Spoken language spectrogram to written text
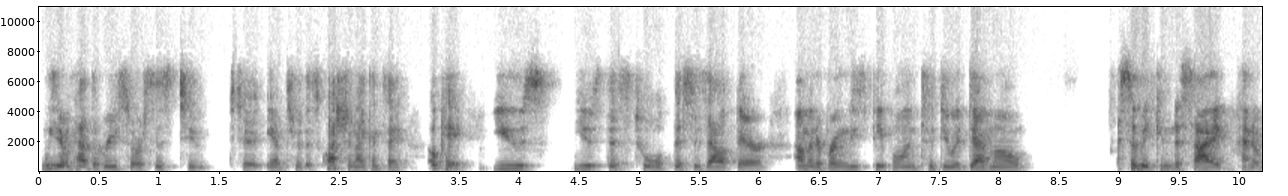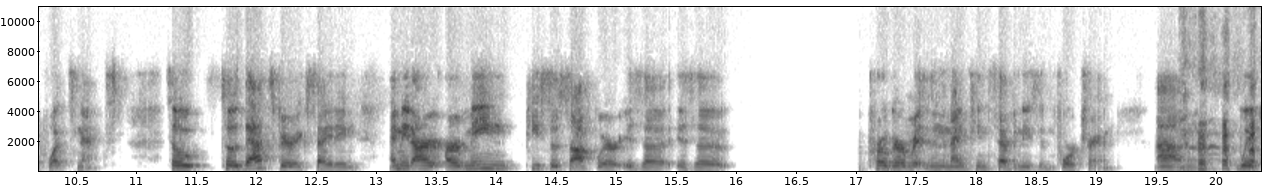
we don't have the resources to to answer this question, I can say, okay, use use this tool. This is out there. I'm going to bring these people in to do a demo so we can decide kind of what's next. So so that's very exciting. I mean, our, our main piece of software is a is a program written in the 1970s in Fortran, um, which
